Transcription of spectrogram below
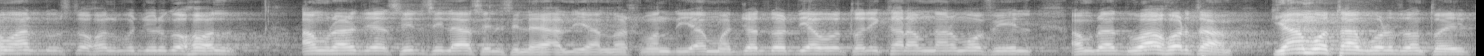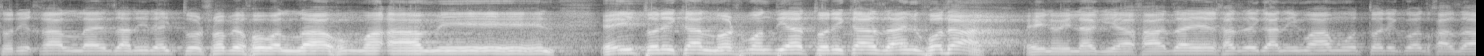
আমার দুস্থ হল, বুজুর্গ হল আমরার যে সিলসিলা সিলসিলা আলিয়া নসমন দিয়া মজ্জদর দিয়া, ও তরিকার আপনার মফিল, আমরা দোয়া করতাম। কিয়ামতা পর্যন্ত এই তরিকা আল্লাহ জারি রাইতো, সবে হো আল্লাহ হুম্মা আমিন। এই তরিকার নসমন দিয়া তরিকার জাইন প্রধান। এই নই লাগিয়া খাজা এ খাজে গানি মাহমুদ, তরিকত খাজা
